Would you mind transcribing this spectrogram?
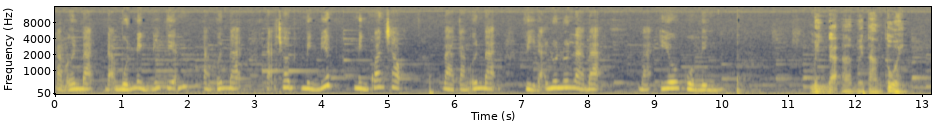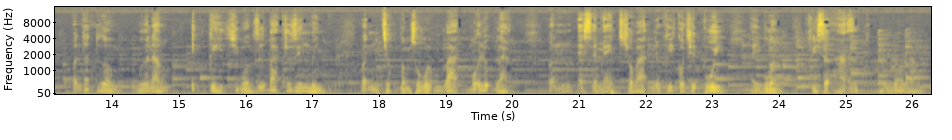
Cảm ơn bạn đã muốn mình đi tiễn, cảm ơn bạn đã cho mình biết mình quan trọng và cảm ơn bạn vì đã luôn luôn là bạn, bạn yêu của mình. Mình đã 18 tuổi, vẫn thất thường, mưa nắng, ích kỷ chỉ muốn giữ bạn cho riêng mình, vẫn trực bấm số bạn mỗi lúc lạc, vẫn SMS cho bạn những khi có chuyện vui hay buồn, khi sợ hãi hay lo lắng.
